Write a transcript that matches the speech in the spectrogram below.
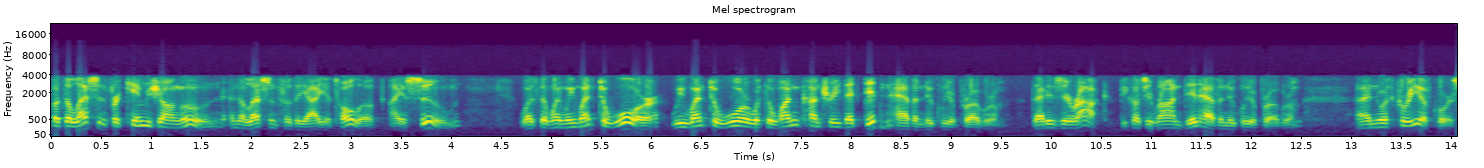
But the lesson for Kim Jong un and the lesson for the Ayatollah, I assume, was that when we went to war, we went to war with the one country that didn't have a nuclear program. That is Iraq, because Iran did have a nuclear program. And North Korea, of course,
